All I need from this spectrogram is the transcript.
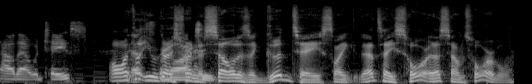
how that would taste. Oh, I thought That's you were the guys trying to sell it as a good taste. Like that tastes hor. That sounds horrible.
